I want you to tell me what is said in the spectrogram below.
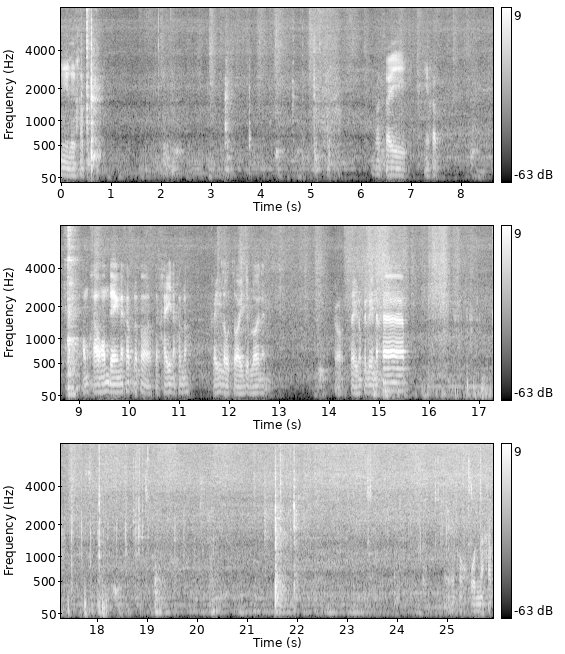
นี่เลยครับก็ใส่เนี่ยครับ หอมขาวหอมแดงนะครับ แล้วก็ตะไคร้นะครับเนาะตะไคร้เราซอยเรียบร้อยนะก็ใส่ลงไปเลยนะครับคนนะครับ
